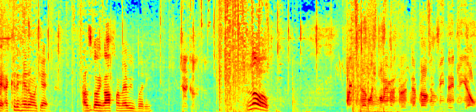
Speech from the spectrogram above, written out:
it, I couldn't hit him again. I was going off on everybody. Tack on. No! Establish perimeter at 10,000 feet AGL.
